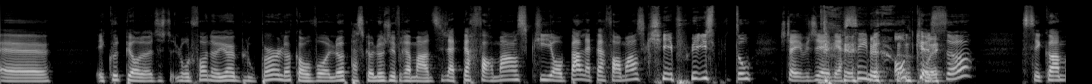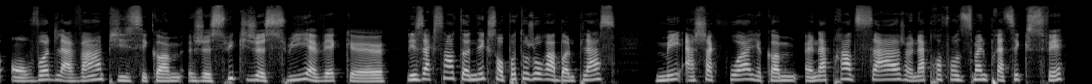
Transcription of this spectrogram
Euh, écoute, puis l'autre fois, on a eu un blooper là, qu'on voit là, parce que là, j'ai vraiment dit la performance qui. On parle de la performance qui est prise plutôt. J'ai inversé, mais autre que ça, c'est comme on va de l'avant, puis c'est comme je suis qui je suis avec. Euh, les accents toniques sont pas toujours à bonne place, mais à chaque fois, il y a comme un apprentissage, un approfondissement, une pratique qui se fait.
